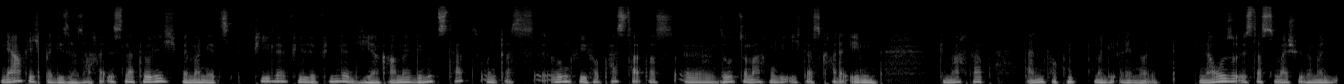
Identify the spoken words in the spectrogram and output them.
Nervig bei dieser Sache ist natürlich, wenn man jetzt viele, viele, viele Diagramme genutzt hat und das irgendwie verpasst hat, das äh, so zu machen, wie ich das gerade eben gemacht habe, dann verknüpft man die alle neu. Genauso ist das zum Beispiel, wenn man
